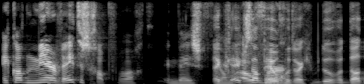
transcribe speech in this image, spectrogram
Ik had meer wetenschap verwacht in deze film. Ik, ik snap over- heel goed wat je bedoelt. Want dat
